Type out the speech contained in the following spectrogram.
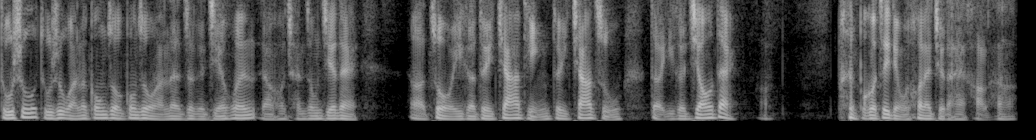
读书读书完了，工作工作完了，这个结婚，然后传宗接代。呃，作为一个对家庭、对家族的一个交代啊，不过这点我后来觉得还好了啊。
